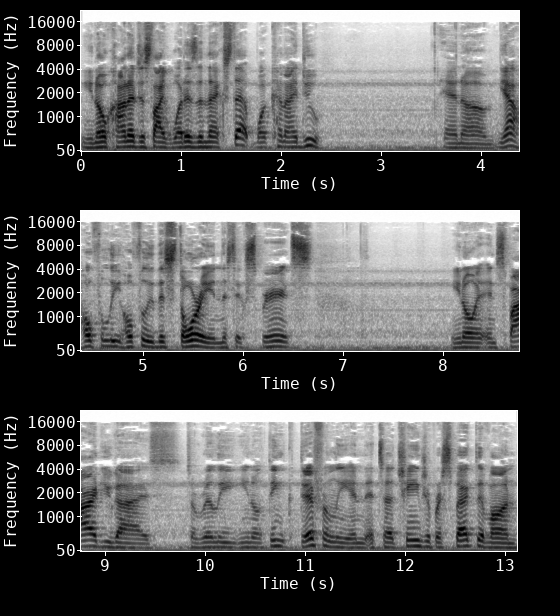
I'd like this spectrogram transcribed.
You know kind of just like what is the next step? What can i do? And um, yeah hopefully hopefully this story and this experience you know inspired you guys to really you know think differently and, and to change your perspective on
